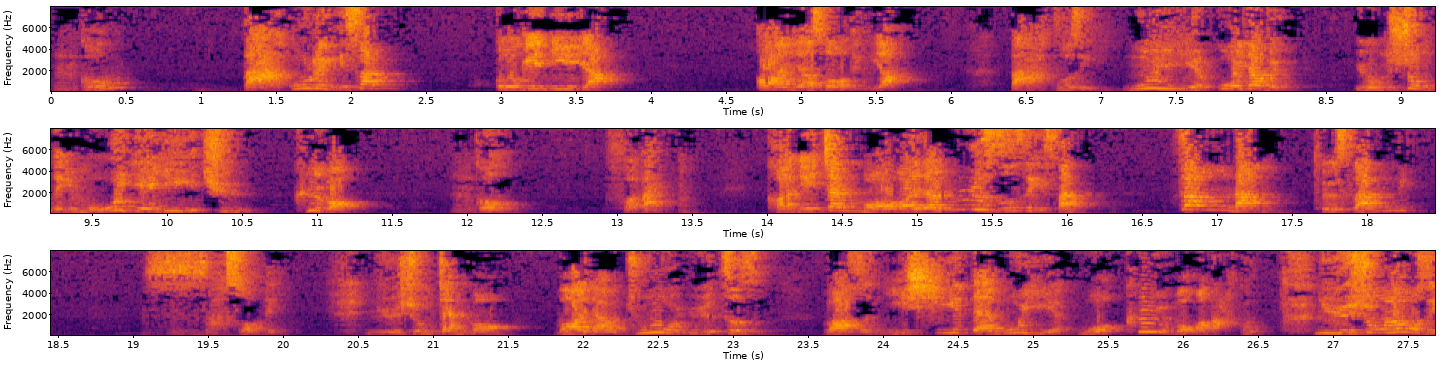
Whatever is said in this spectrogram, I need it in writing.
嗯，大哥雷声，过给你呀！哎呀，说的呀！大夫人，我也过一问，用兄弟莫言一去去吧。嗯哥，福大，看你怎么我要与世人生，怎能脱生命？是啊，说的，女兄怎么我要绝育之日，还是你先带我爷我看望大哥。女兄老在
